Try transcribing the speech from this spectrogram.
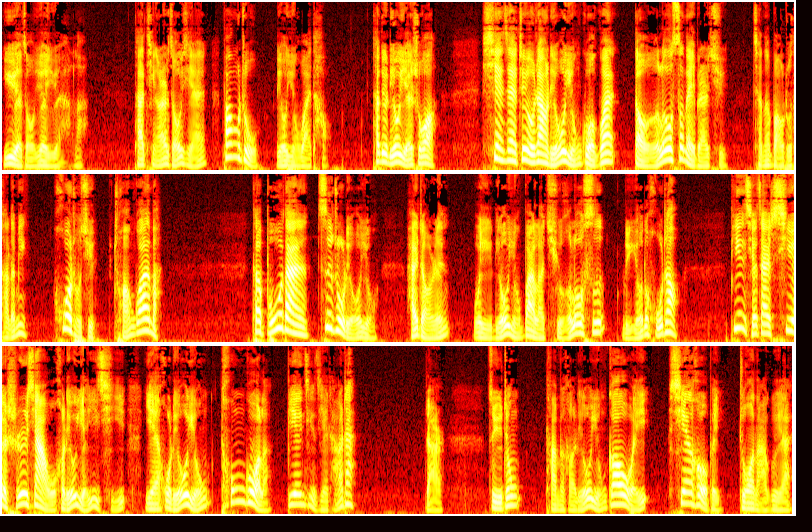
越走越远了。他铤而走险，帮助刘勇外逃。他对刘爷说。现在只有让刘勇过关到俄罗斯那边去，才能保住他的命，豁出去闯关吧。他不但资助刘勇，还找人为刘勇办了去俄罗斯旅游的护照，并且在七月十日下午和刘野一起掩护刘勇通过了边境检查站。然而，最终他们和刘勇、高伟先后被捉拿归案。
